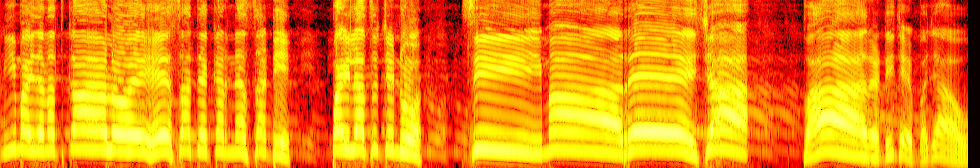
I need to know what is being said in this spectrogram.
मी मैदानात काय आलोय हे साध्य करण्यासाठी पहिलाच चेंडू सीमा रेषा पार. डीजे बजाव.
